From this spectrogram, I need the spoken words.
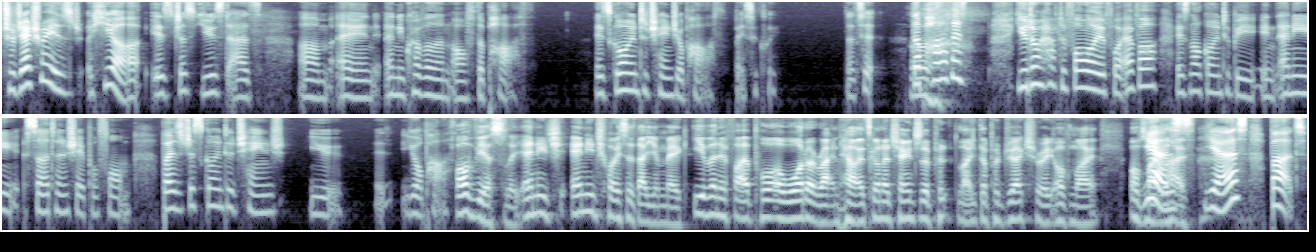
trajectory is here is just used as um, an an equivalent of the path. It's going to change your path, basically. That's it. The path is you don't have to follow it forever. It's not going to be in any certain shape or form, but it's just going to change you, your path. Obviously, any ch- any choices that you make, even if I pour a water right now, it's gonna change the like the trajectory of my of my life. yes, but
